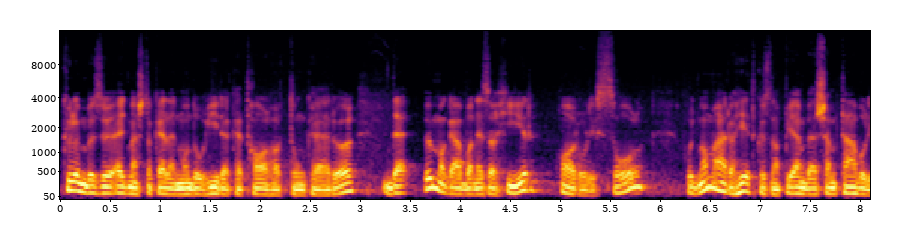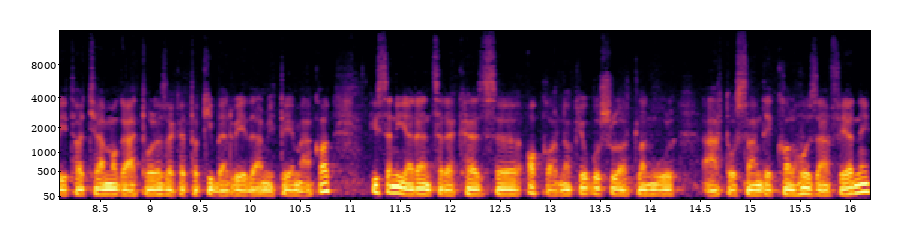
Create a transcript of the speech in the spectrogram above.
Különböző egymásnak ellenmondó híreket hallhattunk erről, de önmagában ez a hír arról is szól, hogy ma már a hétköznapi ember sem távolíthatja magától ezeket a kibervédelmi témákat, hiszen ilyen rendszerekhez akarnak jogosulatlanul ártó szándékkal hozzáférni,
